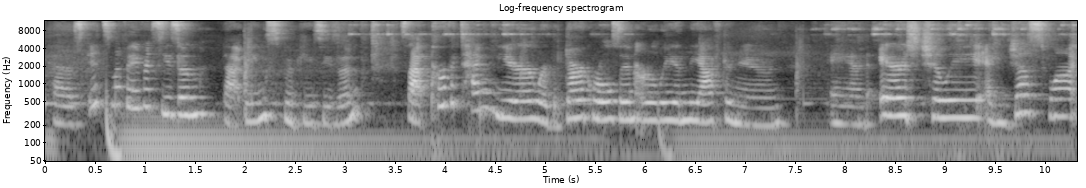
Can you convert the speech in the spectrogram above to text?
because it's my favorite season, that being spooky season. It's that perfect time of year where the dark rolls in early in the afternoon and the air is chilly and you just want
